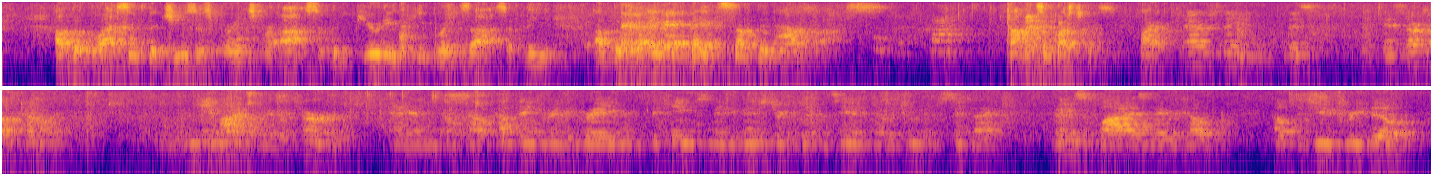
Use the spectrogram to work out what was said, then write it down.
of the blessings that Jesus brings for us, of the beauty that he brings us, of the, of the way he makes something out of us. Comments and questions? Michael? Yeah, I was just thinking, this, it starts off kind of like Nehemiah when they returned, and you know, how, how things were really great, and the kings maybe ministering to them the tent, you know, the king would send back women supplies, and they would help help the Jews rebuild.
